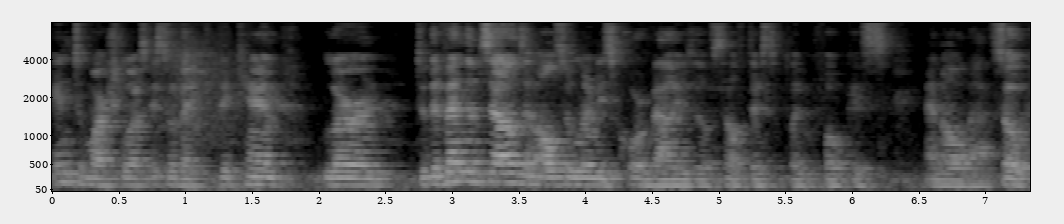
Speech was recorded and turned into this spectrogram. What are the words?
into martial arts is so that they can learn to defend themselves and also learn these core values of self-discipline, focus, and all that. So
